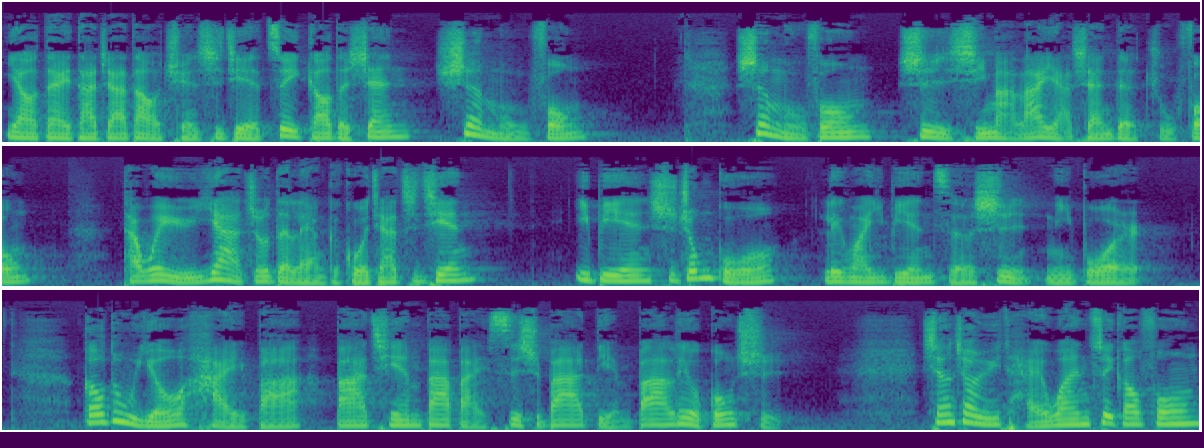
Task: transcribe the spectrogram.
要带大家到全世界最高的山圣母峰。圣母峰是喜马拉雅山的主峰，它位于亚洲的两个国家之间，一边是中国，另外一边则是尼泊尔，高度有海拔八千八百四十八点八六公尺，相较于台湾最高峰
